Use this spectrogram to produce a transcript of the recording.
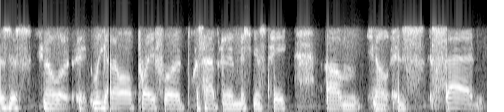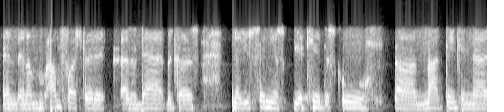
is just you know we got to all pray for what's happening in Michigan State. Um, you know it's sad, and and I'm I'm frustrated as a dad because you know you send your your kid to school uh, not thinking that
